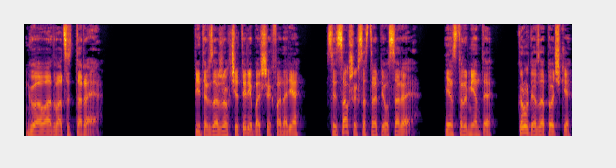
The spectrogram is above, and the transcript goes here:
Глава 22. Питер зажег четыре больших фонаря, свисавших со стропил сарая. Инструменты, круг заточки,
